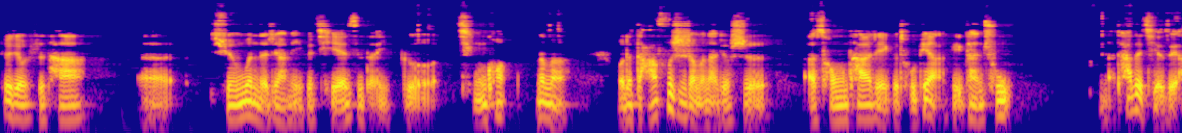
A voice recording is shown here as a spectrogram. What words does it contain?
这就是它。呃，询问的这样的一个茄子的一个情况，那么我的答复是什么呢？就是呃，从它这个图片啊可以看出，那它的茄子呀，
